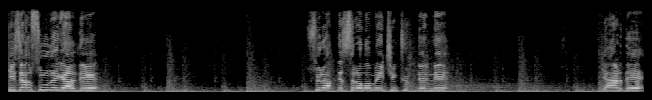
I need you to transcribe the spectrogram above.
Gizem Sude geldi. Süratle sıralama için küplerini yerde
